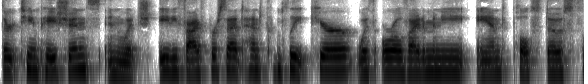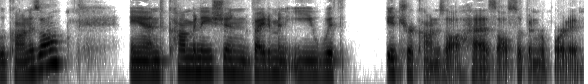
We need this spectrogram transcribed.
13 patients in which 85% had complete cure with oral vitamin E and pulse dose fluconazole. And combination vitamin E with itraconazole has also been reported.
